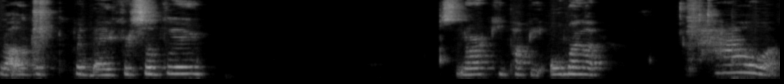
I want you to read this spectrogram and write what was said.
Rob a knife or something. Snarky puppy. Oh my god. How?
